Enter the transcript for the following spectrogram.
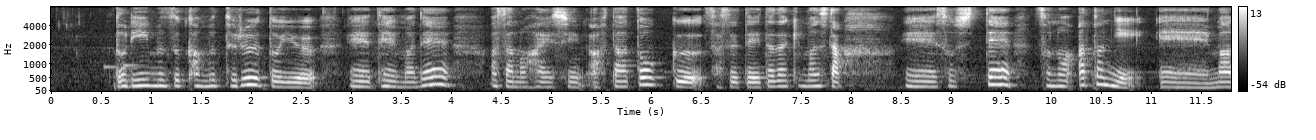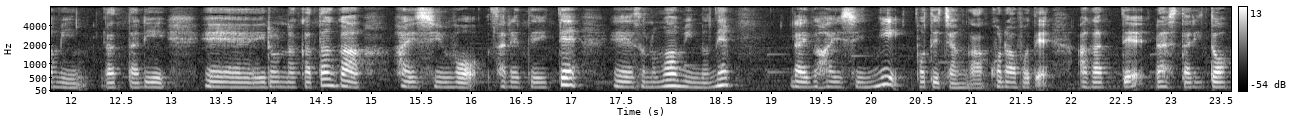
「Dreams Come True」という、えー、テーマで朝の配信アフタートークさせていただきました。えー、そしてその後に、えー、マーミンだったり、えー、いろんな方が配信をされていて、えそのマーミンのねライブ配信にポテちゃんがコラボで上がってらしたりと、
